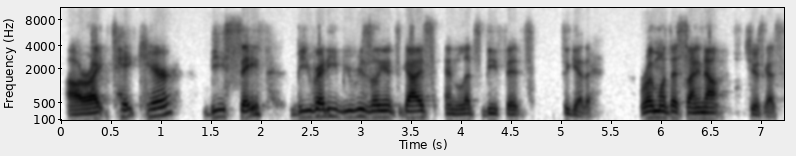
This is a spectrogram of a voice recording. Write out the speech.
All right, take care, be safe, be ready, be resilient, guys, and let's be fit together. Roy Montes signing out. Cheers, guys.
